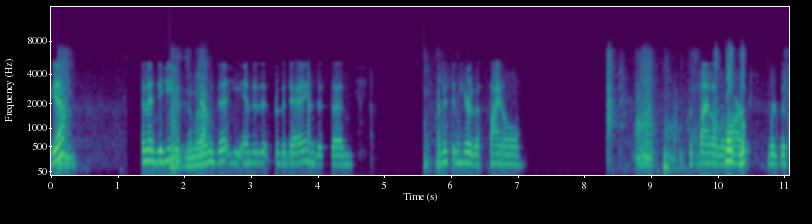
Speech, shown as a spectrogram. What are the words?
yeah. And then did he just You know? that was it? He ended it for the day and just said, I just didn't hear the final the final Well, the- We're just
